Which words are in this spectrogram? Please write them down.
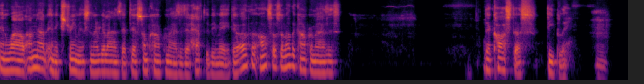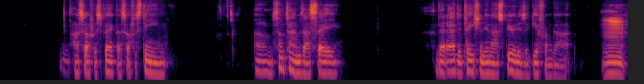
And while I'm not an extremist, and I realize that there's some compromises that have to be made, there are other, also some other compromises that cost us deeply. Mm. Our self respect, our self esteem. Um, sometimes I say that agitation in our spirit is a gift from God. Mm.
